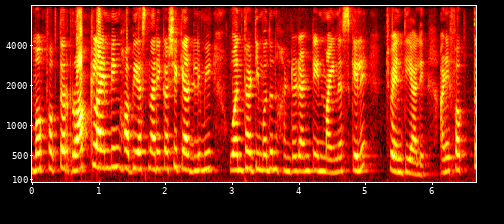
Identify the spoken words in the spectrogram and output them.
मग फक्त रॉक क्लाइम्बिंग हॉबी असणारी कशी काढली मी? वन थर्टीमधून हंड्रेड अँड टेन मायनस केले. ट्वेंटी आले. आणि फक्त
